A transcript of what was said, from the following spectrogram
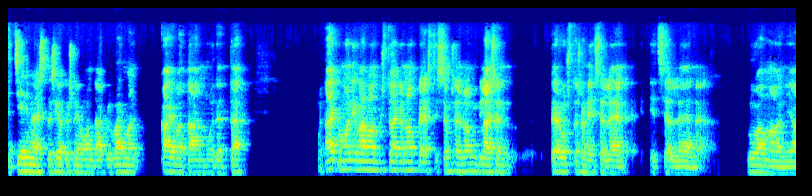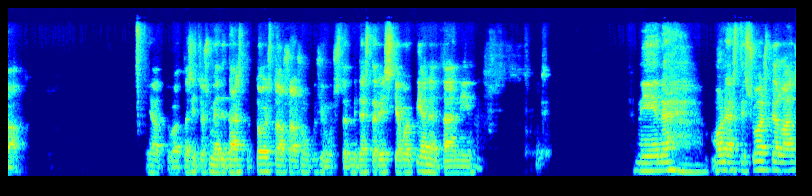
Et siinä mielessä sijoitusneuvontaa kyllä varmaan kaivataan, mutta, että, mutta aika moni varmaan pystyy aika nopeasti semmoisen jonkinlaisen perustason itselleen, itselleen luomaan ja, ja tuota, sitten jos mietitään sitä toista osaa sun kysymyksestä, että miten sitä riskiä voi pienentää, niin, niin monesti suositellaan,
